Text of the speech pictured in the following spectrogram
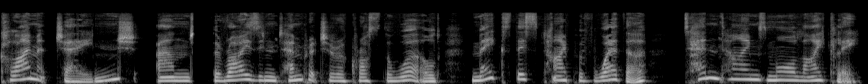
climate change and the rise in temperature across the world makes this type of weather 10 times more likely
